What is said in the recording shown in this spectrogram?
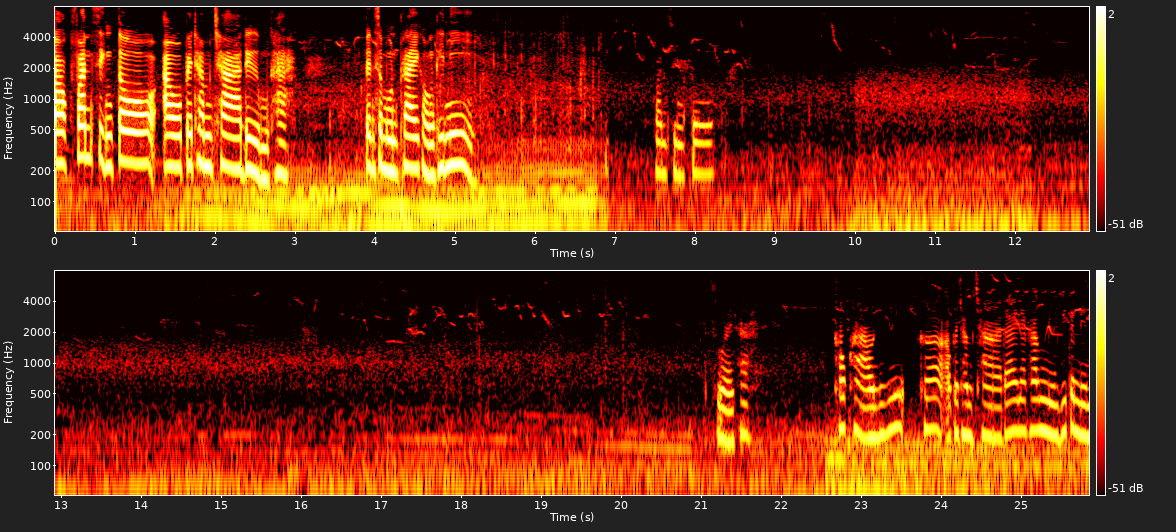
ดอกฟันสิงโตเอาไปทำชาดื่มค่ะ เป็นสมุนไพรของที่นี่ ฟันสิงโต สวยค่ะข้าวขาวนี้ก็เอาไปทำชาได้นะคะ มีวิตามิน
